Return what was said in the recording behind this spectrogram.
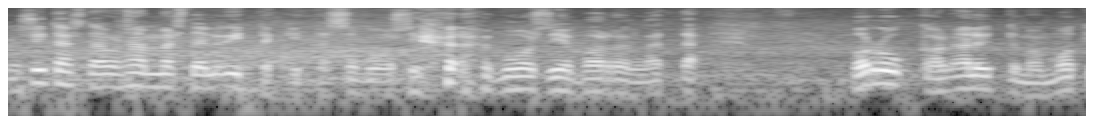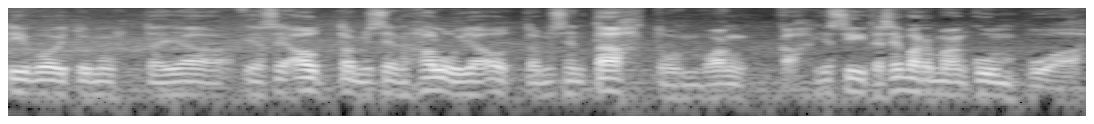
No sitä sitä on hämmästellyt itsekin tässä vuosien, vuosien varrella, että porukka on älyttömän motivoitunutta ja, ja se auttamisen halu ja auttamisen tahto on vankka ja siitä se varmaan kumpuaa.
